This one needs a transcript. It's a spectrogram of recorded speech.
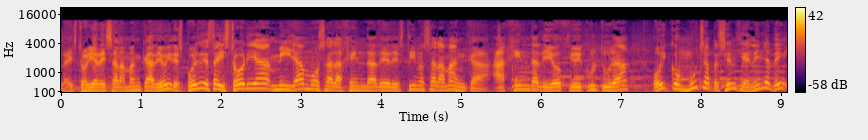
La historia de Salamanca de hoy. Después de esta historia, miramos a la agenda de Destino Salamanca, agenda de ocio y cultura hoy con mucha presencia en ella de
